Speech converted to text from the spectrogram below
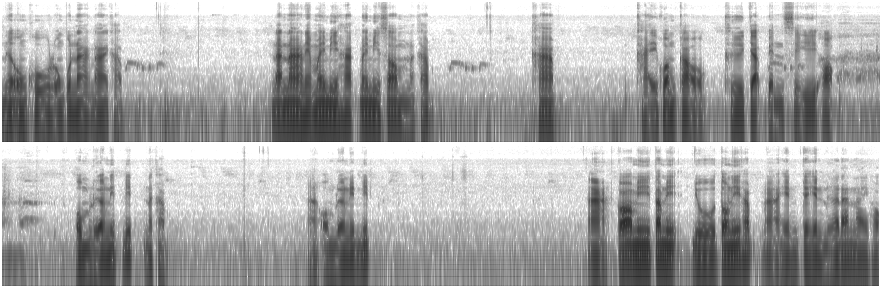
เนื้อองคูหลวงปู่นาคได้ครับ ด้านหน้าเนี่ยไม่มีหักไม่มีซ่อมนะครับ คาบไขความเก่า คือจะเป็นสีออกอมเหลืองนิดๆนะครับอ่าอมเหลืองนิดๆอ่าก็มีตำหนิอยู่ตรงนี้ครับอ่าเห็นจะเห็นเนื้อด้านในขา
